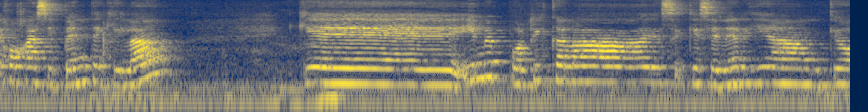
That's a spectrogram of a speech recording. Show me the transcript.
έχω χάσει 5 κιλά και είμαι πολύ καλά και σε ενέργεια πιο...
